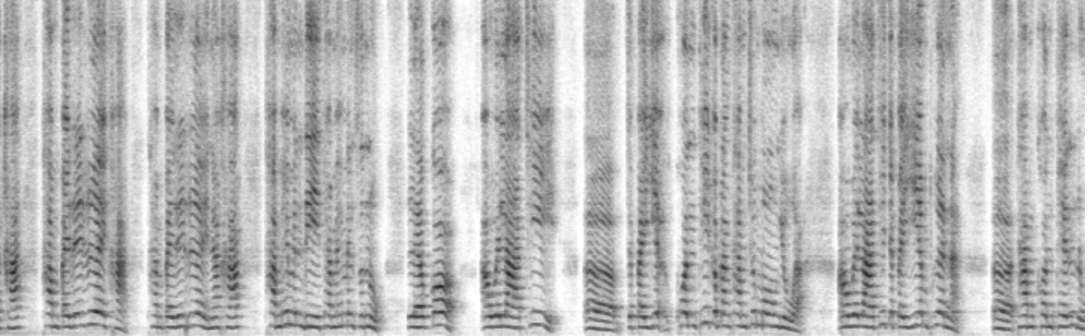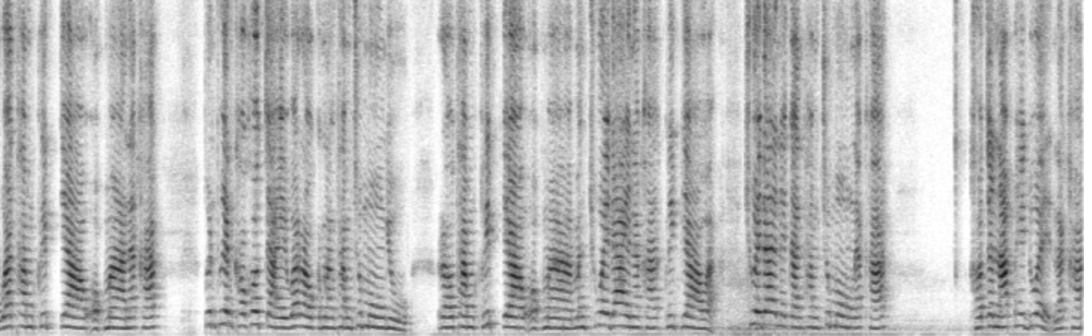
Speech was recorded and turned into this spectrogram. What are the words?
นะคะทำไปเรื่อยๆค่ะทำไปเรื่อยๆนะคะ ทำให้มันดีทำให้มันสนุก แล้วก็เอาเวลาที่เอ่อจะไปเยี่ยมคนที่กำลังทำชั่วโมงอยู่อะ เอาเวลาที่จะไปเยี่ยมเพื่อนอะเอ่อทำคอนเทนต์หรือว่าทำคลิปยาวออกมานะคะ เพื่อนๆเขาเข้าใจว่าเรากำลังทำชั่วโมงอยู่ เราทำคลิปยาวออกมามันช่วยได้นะคะ คลิปยาวอะ ช่วยได้ในการทำชั่วโมงนะคะเขาจะนับให้ด้วยนะคะ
